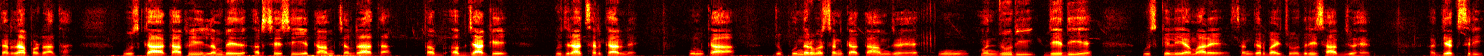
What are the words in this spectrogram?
करना पड़ रहा था। उसका काफ़ी लंबे अरसे से ये काम चल रहा था। तब, अब जाके गुजरात सरकार ने उनका जो पुनर्वसन का काम जो है, वो मंजूरी दे दी है। उसके लिए हमारे शंकर भाई चौधरी साहब जो है, अध्यक्ष श्री,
